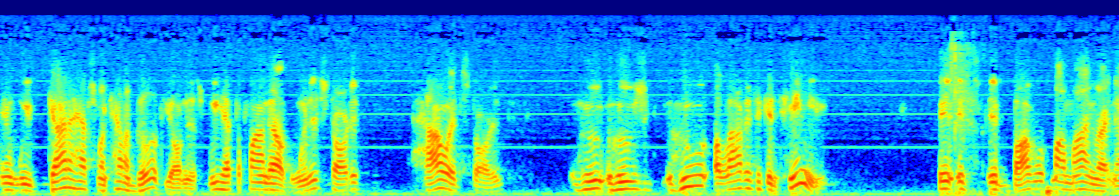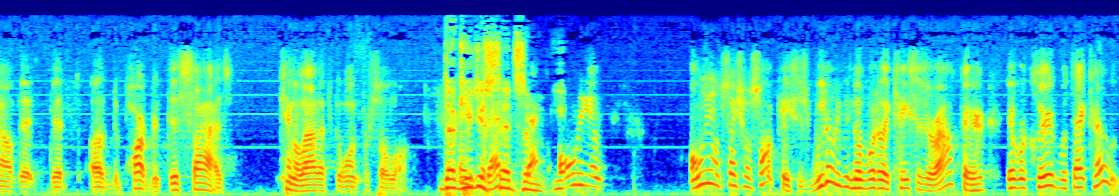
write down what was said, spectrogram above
and we've got to have some accountability on this. We have to find out when it started, how it started, who who's who allowed it to continue? It, it, it boggles my mind right now that that a department this size can allow that to go on for so long. Doug, and you just that, said some you, only on, only on sexual assault cases. We don't even know what other cases are out there that were cleared with that code.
